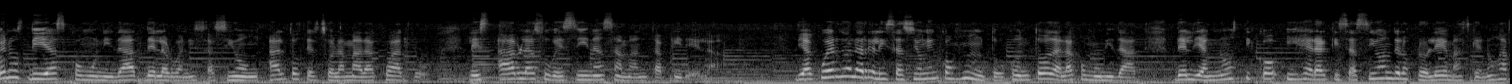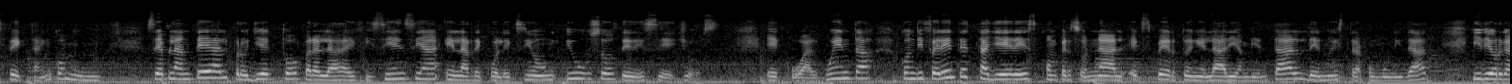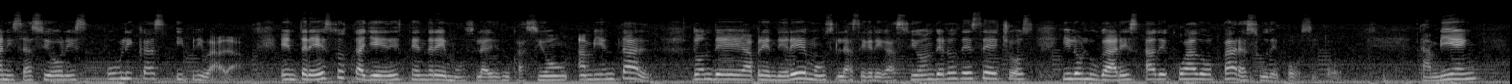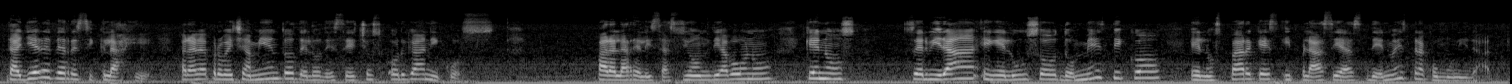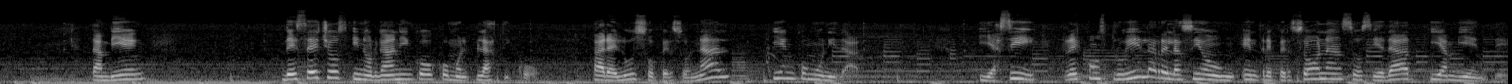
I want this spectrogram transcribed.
Buenos días comunidad de la urbanización Altos del Sol Amada 4. Les habla su vecina Samantha Pirela. De acuerdo a la realización en conjunto con toda la comunidad del diagnóstico y jerarquización de los problemas que nos afectan en común, se plantea el proyecto para la eficiencia en la recolección y uso de desechos el cual cuenta con diferentes talleres con personal experto en el área ambiental de nuestra comunidad y de organizaciones públicas y privadas. Entre estos talleres tendremos la educación ambiental, donde aprenderemos la segregación de los desechos y los lugares adecuados para su depósito. También talleres de reciclaje para el aprovechamiento de los desechos orgánicos para la realización de abono que nos servirá en el uso doméstico en los parques y plazas de nuestra comunidad. También desechos inorgánicos como el plástico para el uso personal y en comunidad. Y así reconstruir la relación entre personas, sociedad y ambiente,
